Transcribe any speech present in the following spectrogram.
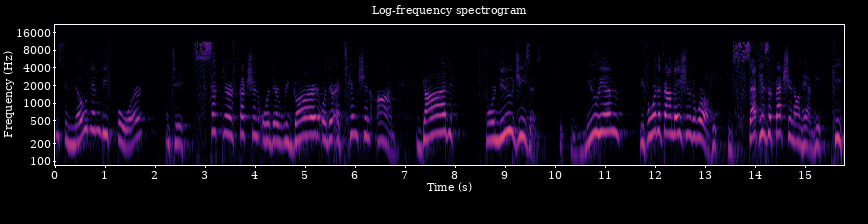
It means to know them before and to set their affection or their regard or their attention on. God foreknew Jesus. He, he knew him before the foundation of the world. He, he set his affection on him. He, he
